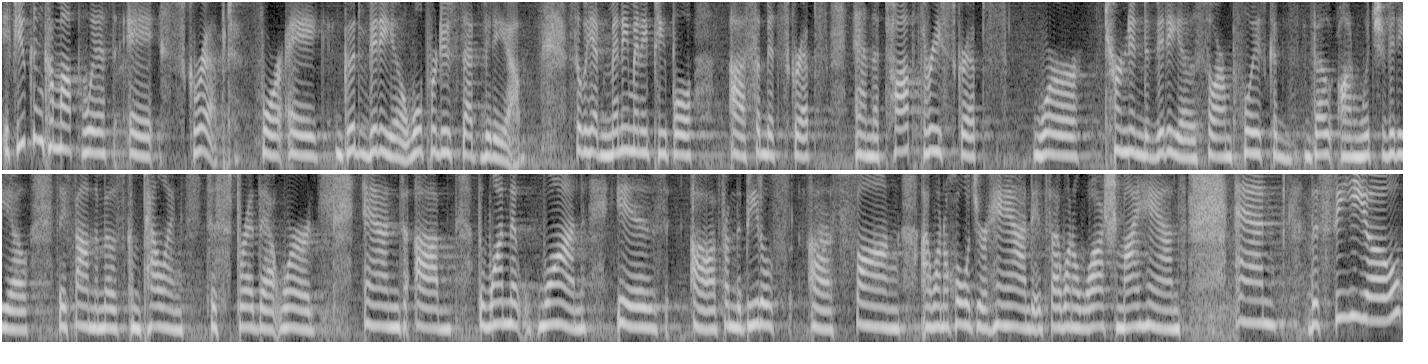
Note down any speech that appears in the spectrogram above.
if you can come up with a script for a good video, we'll produce that video. So we had many, many people uh, submit scripts, and the top three scripts were turned into videos so our employees could vote on which video they found the most compelling to spread that word. And um, the one that won is uh, from the Beatles uh, song, I Want to Hold Your Hand. It's I Want to Wash My Hands. And the CEO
